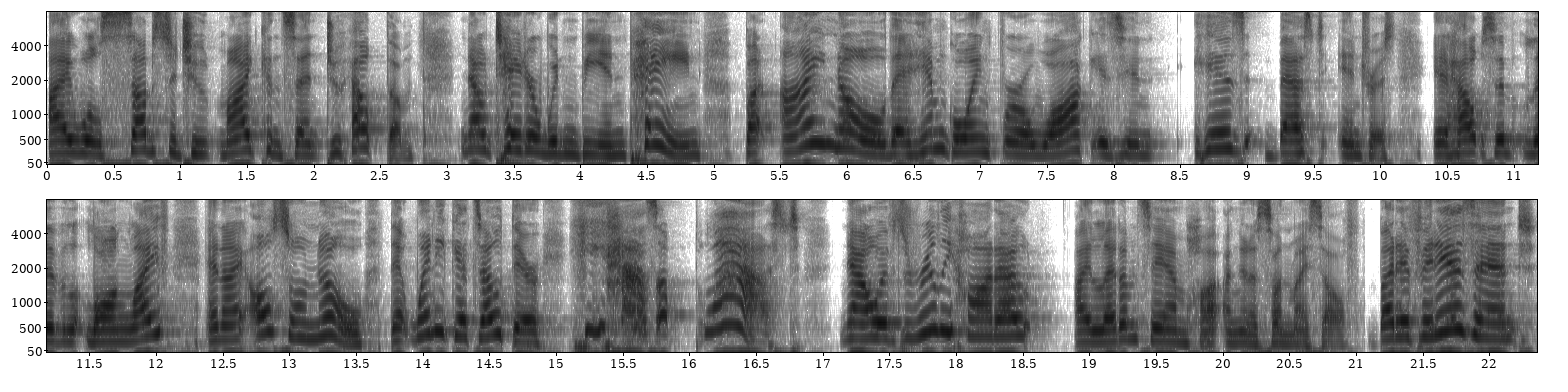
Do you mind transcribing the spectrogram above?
I will substitute my consent to help them. Now, Tater wouldn't be in pain, but I know that him going for a walk is in his best interest. It helps him live a long life. And I also know that when he gets out there, he has a blast. Now, if it's really hot out, I let him say I'm hot, I'm going to sun myself. But if it isn't,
